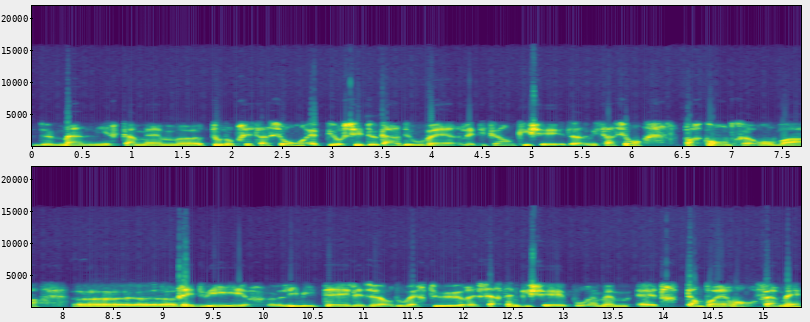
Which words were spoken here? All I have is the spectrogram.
de maintenir quand même toutes nos prestations et puis aussi de garder ouverts les différents guichets de l'administration. Par contre, on va réduire, limiter les heures d'ouverture et certains guichets pourraient même être temporairement fermés.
